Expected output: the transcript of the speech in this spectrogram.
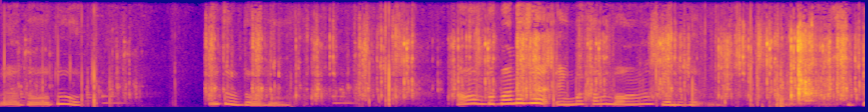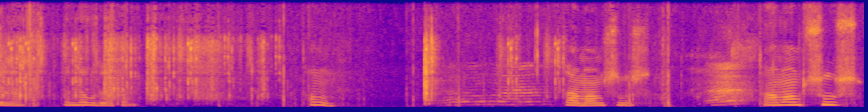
ve doğdu. Wither doğdu. Tamam babanızı ekleyin bakalım babanız gelecek mi? Siktir lan. Ben de burada yapalım. Tamam. Tamam sus. Tamam sus.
